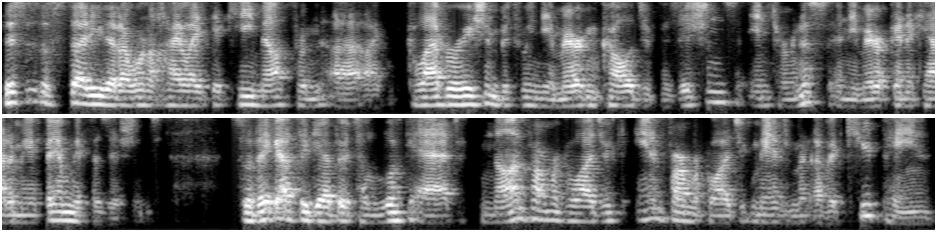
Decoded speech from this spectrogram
This is a study that I want to highlight that came out from uh, a collaboration between the American College of Physicians, internists, and the American Academy of Family Physicians. So they got together to look at non-pharmacologic and pharmacologic management of acute pain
